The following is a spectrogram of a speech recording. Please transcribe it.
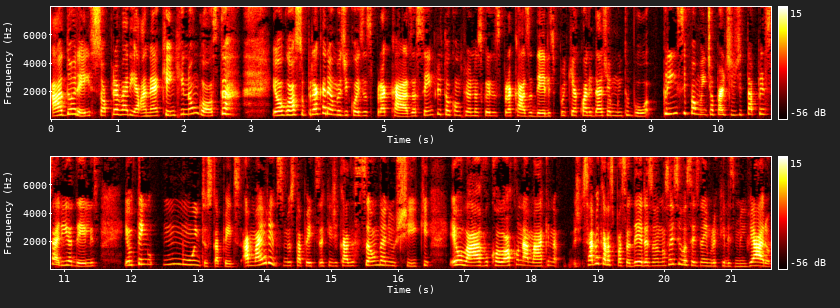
Adorei, só pra variar, né? Quem que não gosta? Eu gosto pra caramba de coisas pra casa, sempre tô comprando as coisas pra casa deles, porque a qualidade é muito boa, principalmente a parte de tapeçaria deles. Eu tenho muitos tapetes, a maioria dos meus tapetes aqui de casa são da New Chic. Eu lavo, coloco na máquina, sabe aquelas passadeiras? Eu não sei se vocês lembram que eles me enviaram.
